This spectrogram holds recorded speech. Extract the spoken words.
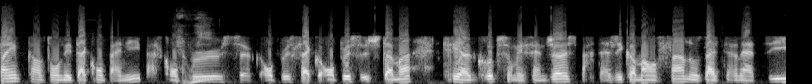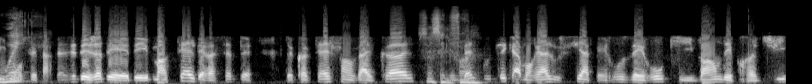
simple quand on est accompagné parce qu'on ben peut se, on peut on peut justement créer un groupe sur Messenger, se partager comment on sent nos alternatives. On s'est partagé déjà des, des mocktails, des recettes de, de cocktails sans alcool. Ça, c'est une belle boutique à Montréal aussi, Apéro Zéro, qui vendent des produits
